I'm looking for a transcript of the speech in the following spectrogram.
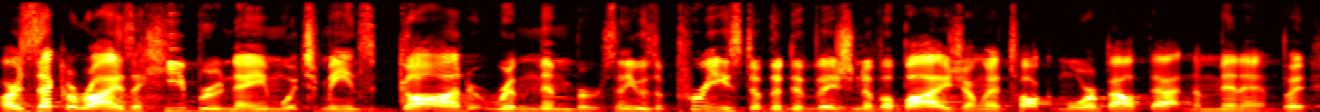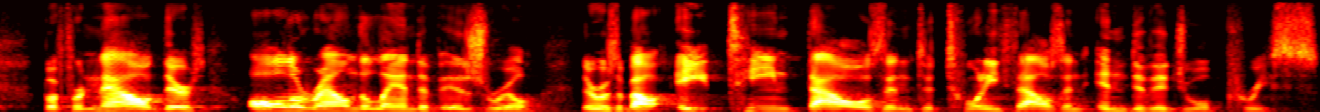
Our Zechariah is a Hebrew name, which means God remembers. And he was a priest of the division of Abijah. I'm going to talk more about that in a minute. But, but for now, there's all around the land of Israel, there was about 18,000 to 20,000 individual priests.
